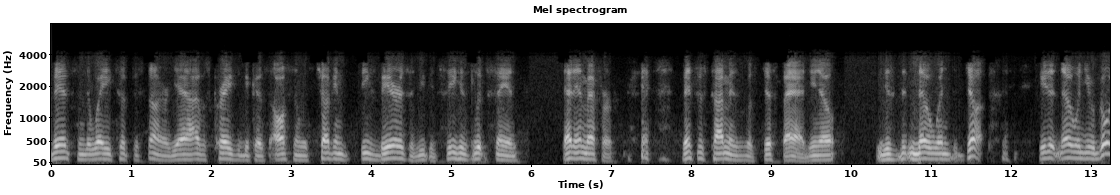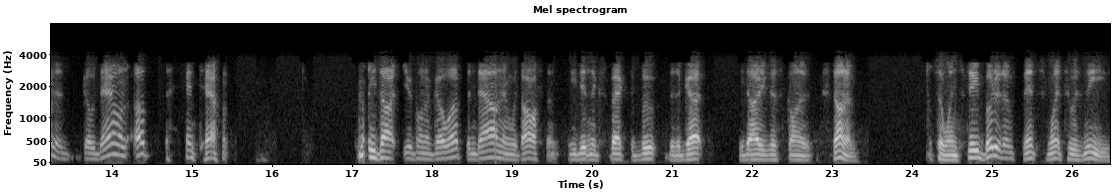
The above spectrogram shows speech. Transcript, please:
Vince and the way he took the stunner. Yeah, I was crazy because Austin was chugging these beers and you could see his lips saying, That MFer. Vince's timing was just bad, you know. He just didn't know when to jump. He didn't know when you were going to go down, up, and down. He thought you were going to go up and down, and with Austin, he didn't expect the boot to the gut. He thought he was just to stun him. So when Steve booted him, Vince went to his knees.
